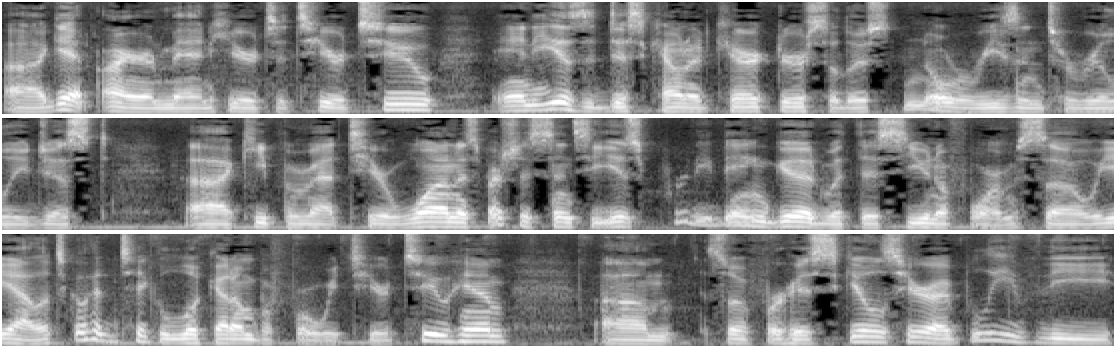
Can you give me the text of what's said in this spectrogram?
uh, get Iron Man here to tier 2, and he is a discounted character, so there's no reason to really just uh, keep him at tier 1, especially since he is pretty dang good with this uniform. So yeah, let's go ahead and take a look at him before we tier 2 him. Um, so for his skills here, I believe the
